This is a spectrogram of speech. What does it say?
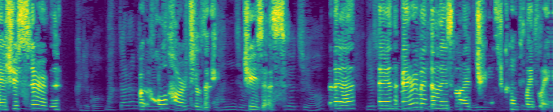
and she served wholeheartedly Jesus. That, then Mary Magdalene's life changed completely.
